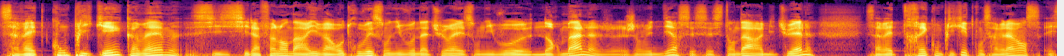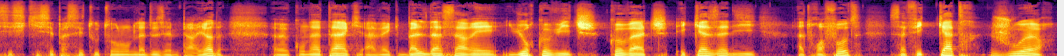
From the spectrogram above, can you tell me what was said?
ça va être compliqué quand même si, la Finlande arrive à retrouver son niveau naturel et son niveau euh, normal, j'ai envie de dire, c'est ses standards habituels. Ça va être très compliqué de conserver l'avance. Et c'est ce qui s'est passé tout au long de la deuxième période, euh, qu'on attaque avec Baldassare, Jurkovic, Kovac et Kazadi à trois fautes. Ça fait quatre joueurs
